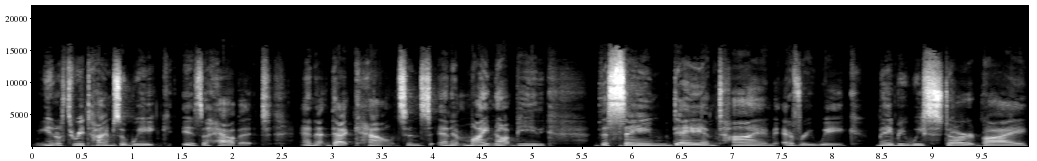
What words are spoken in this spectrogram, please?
you know three times a week is a habit and that counts and and it might not be the same day and time every week maybe we start by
